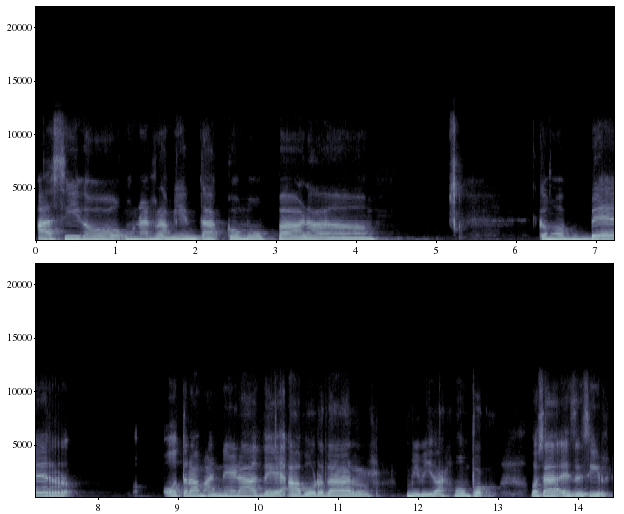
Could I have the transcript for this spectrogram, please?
ha sido una herramienta como para como ver otra manera de abordar mi vida un poco. O sea, es decir,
